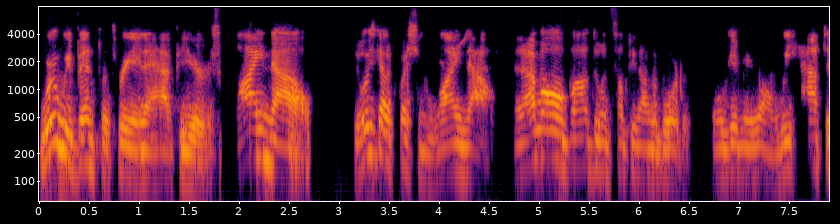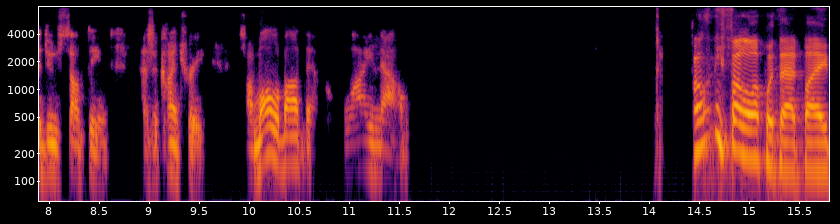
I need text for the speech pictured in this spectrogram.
where we've been for three and a half years. Why now? You always got to question why now. And I'm all about doing something on the border. Don't get me wrong. We have to do something as a country. So I'm all about that. why now? Well, let me follow up with that by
